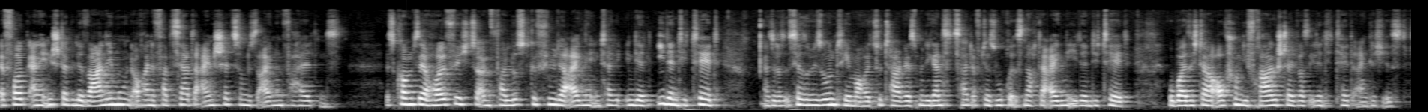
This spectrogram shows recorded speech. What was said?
erfolgt eine instabile Wahrnehmung und auch eine verzerrte Einschätzung des eigenen Verhaltens. Es kommt sehr häufig zu einem Verlustgefühl der eigenen Identität. Also das ist ja sowieso ein Thema heutzutage, dass man die ganze Zeit auf der Suche ist nach der eigenen Identität. Wobei sich da auch schon die Frage stellt, was Identität eigentlich ist.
